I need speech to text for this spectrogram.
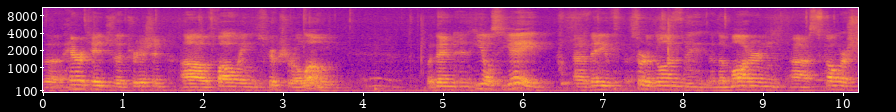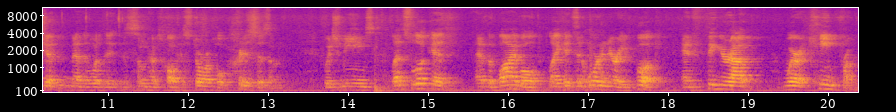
the heritage, the tradition of following Scripture alone. But then in ELCA, uh, they've sort of gone the, the modern uh, scholarship method, what is sometimes called historical criticism, which means let's look at, at the Bible like it's an ordinary book and figure out where it came from,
